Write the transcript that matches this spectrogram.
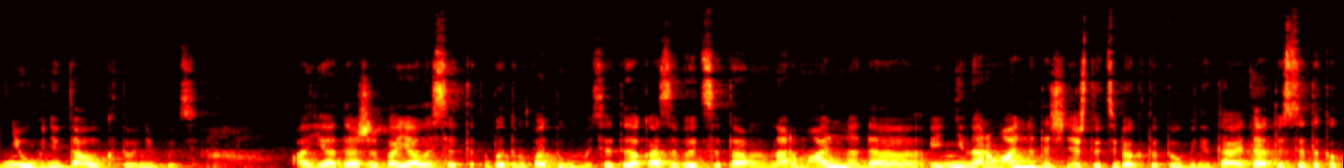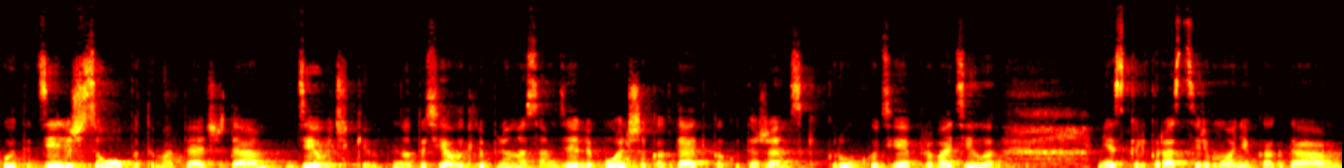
не угнетал кто-нибудь. А я даже боялась об этом подумать. Это оказывается там нормально, да, и ненормально, точнее, что тебя кто-то угнетает, да, то есть это какой-то, делишься опытом, опять же, да, девочки. Ну, то есть я вот люблю, на самом деле, больше, когда это какой-то женский круг, хоть я и проводила несколько раз церемонии, когда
